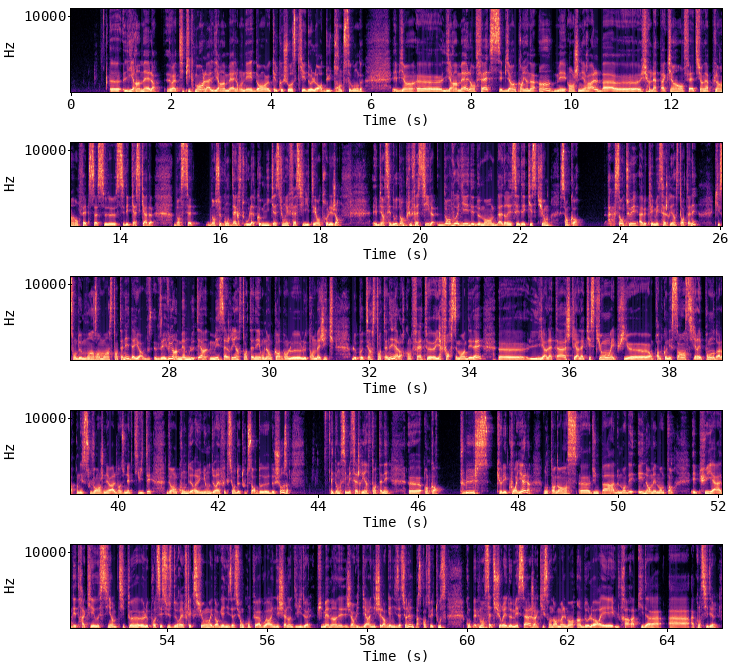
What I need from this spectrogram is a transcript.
euh, lire un mail, typiquement là, lire un mail, on est dans quelque chose qui est de l'ordre du 30 secondes. Eh bien, euh, lire un mail, en fait, c'est bien quand il y en a un, mais en général, bah, euh, il y en a pas qu'un, en fait, il y en a plein, en fait. Ça, c'est des cascades dans cette, dans ce contexte où la communication est facilitée entre les gens. Eh bien, c'est d'autant plus facile d'envoyer des demandes, d'adresser des questions. C'est encore accentué avec les messageries instantanées, qui sont de moins en moins instantanées. D'ailleurs, vous, avez vu, hein, même le terme messagerie instantanée, on est encore dans le, temps magique, le côté instantané, alors qu'en fait, euh, il y a forcément un délai. Euh, lire la tâche, lire la question, et puis euh, en prendre connaissance, y répondre, alors qu'on est souvent en général dans une activité de rencontre, de réunion, de réflexion, de toutes sortes de, de choses. Et donc ces messageries instantanées, encore plus que les courriels ont tendance euh, d'une part à demander énormément de temps et puis à détraquer aussi un petit peu euh, le processus de réflexion et d'organisation qu'on peut avoir à une échelle individuelle. Et puis même, hein, j'ai envie de dire, à une échelle organisationnelle parce qu'on se fait tous complètement saturés de messages qui sont normalement indolores et ultra rapides à, à, considérer.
